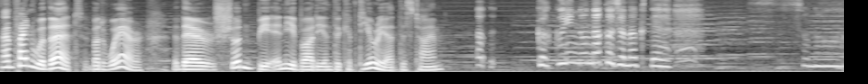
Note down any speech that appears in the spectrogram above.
I'm fine with that, but where? There shouldn't be anybody in the cafeteria at this time. 学院の中じゃなくて その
